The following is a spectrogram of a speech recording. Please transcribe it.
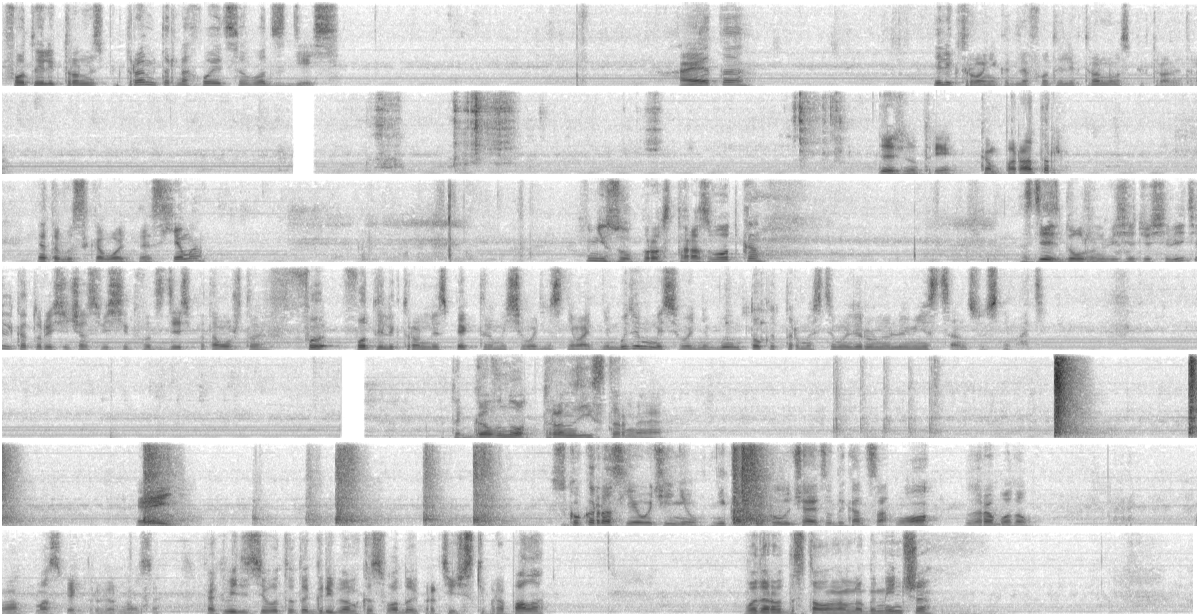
Фотоэлектронный спектрометр находится вот здесь. А это электроника для фотоэлектронного спектрометра. Здесь внутри компаратор. Это высоковольтная схема. Внизу просто разводка. Здесь должен висеть усилитель, который сейчас висит вот здесь, потому что фотоэлектронные спектры мы сегодня снимать не будем. Мы сегодня будем только термостимулированную люминесценцию снимать. Это говно транзисторное. Эй! Сколько раз я его чинил, никак не получается до конца. О, заработал. О, масс-спектр вернулся. Как видите, вот эта гребенка с водой практически пропала. Водорода стало намного меньше.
